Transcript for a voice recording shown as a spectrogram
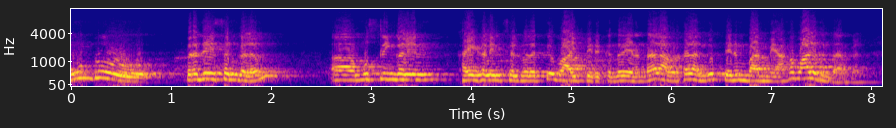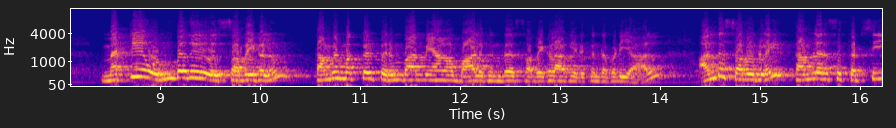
மூன்று பிரதேசங்களும் முஸ்லிம்களின் கைகளில் செல்வதற்கு வாய்ப்பு இருக்கின்றது என்றால் அவர்கள் அங்கு பெரும்பான்மையாக வாழுகின்றார்கள். மற்ற ஒன்பது சபைகளும் தமிழ் மக்கள் பெரும்பான்மையாக வாழுகின்ற சபைகளாக இருக்கின்றபடியால் அந்த சபைகளை தமிழரசு கட்சி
